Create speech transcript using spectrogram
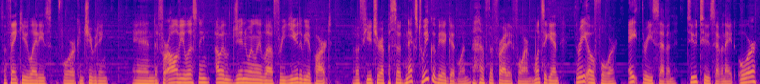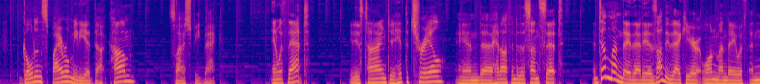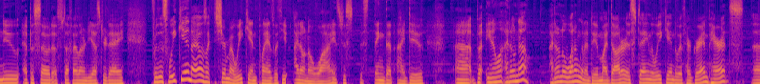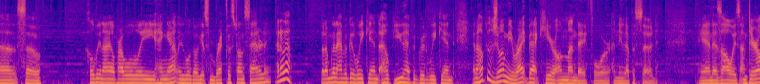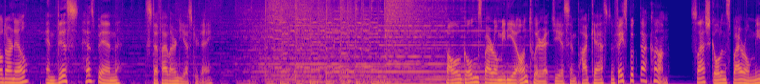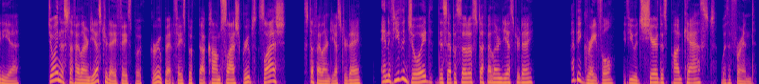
So thank you, ladies, for contributing. And for all of you listening, I would genuinely love for you to be a part of a future episode. Next week would be a good one of the Friday Forum. Once again, 304 837 2278 or goldenspiralmedia.com slash feedback. And with that, it is time to hit the trail and uh, head off into the sunset. Until Monday, that is. I'll be back here on Monday with a new episode of Stuff I Learned Yesterday. For this weekend, I always like to share my weekend plans with you. I don't know why. It's just this thing that I do. Uh, but you know what? I don't know. I don't know what I'm going to do. My daughter is staying the weekend with her grandparents. Uh, so Colby and I will probably hang out. Maybe we'll go get some breakfast on Saturday. I don't know. But I'm going to have a good weekend. I hope you have a good weekend. And I hope you'll join me right back here on Monday for a new episode. And as always, I'm Daryl Darnell, and this has been Stuff I Learned Yesterday. Follow Golden Spiral Media on Twitter at GSM Podcast and Facebook.com slash Golden Spiral Media. Join the Stuff I Learned Yesterday Facebook group at Facebook.com slash groups slash Stuff I Learned Yesterday. And if you've enjoyed this episode of Stuff I Learned Yesterday, I'd be grateful if you would share this podcast with a friend.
